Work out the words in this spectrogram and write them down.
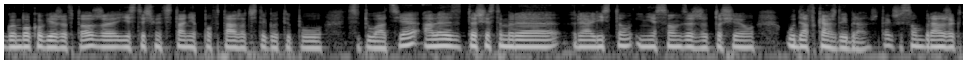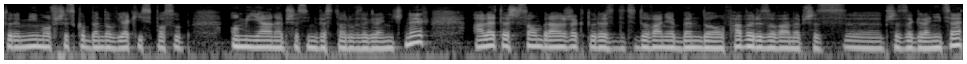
głęboko wierzę w to, że jesteśmy w stanie powtarzać tego typu sytuacje, ale też jestem re, realistą i nie sądzę, że to się uda w każdej branży. Także są branże, które mimo wszystko będą w jakiś sposób omijane przez inwestorów zagranicznych, ale też są branże, które zdecydowanie będą faworyzowane przez, e, przez zagranicę,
